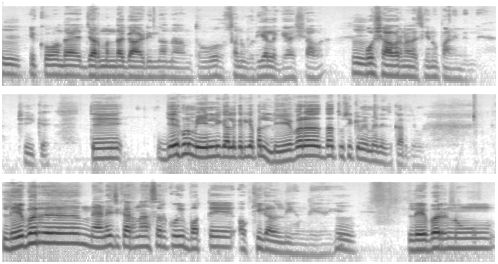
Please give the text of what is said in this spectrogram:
ਹੂੰ। ਇੱਕ ਉਹ ਆਉਂਦਾ ਹੈ ਜਰਮਨ ਦਾ ਗਾਰਡਨ ਦਾ ਨਾਮ ਤੋਂ ਉਹ ਸਾਨੂੰ ਵਧੀਆ ਲੱਗਿਆ ਸ਼ਾਵਰ। ਹੂੰ। ਉਹ ਸ਼ਾਵਰ ਨਾਲ ਅਸੀਂ ਇਹਨੂੰ ਪਾਣੀ ਦਿੰਦੇ ਹਾਂ ਠੀਕ ਹੈ। ਤੇ ਜੇ ਹੁਣ ਮੇਨਲੀ ਗੱਲ ਕਰੀਏ ਆਪਾਂ ਲੇਬਰ ਦਾ ਤੁਸੀਂ ਕਿਵੇਂ ਮੈਨੇਜ ਕਰਦੇ ਹੋ? ਲੇਬਰ ਮੈਨੇਜ ਕਰਨਾ ਸਰ ਕੋਈ ਬਹੁਤੇ ਔਖੀ ਗੱਲ ਨਹੀਂ ਹੁੰਦੀ ਹੈਗੀ। ਹੂੰ। ਲੇਬਰ ਨੂੰ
